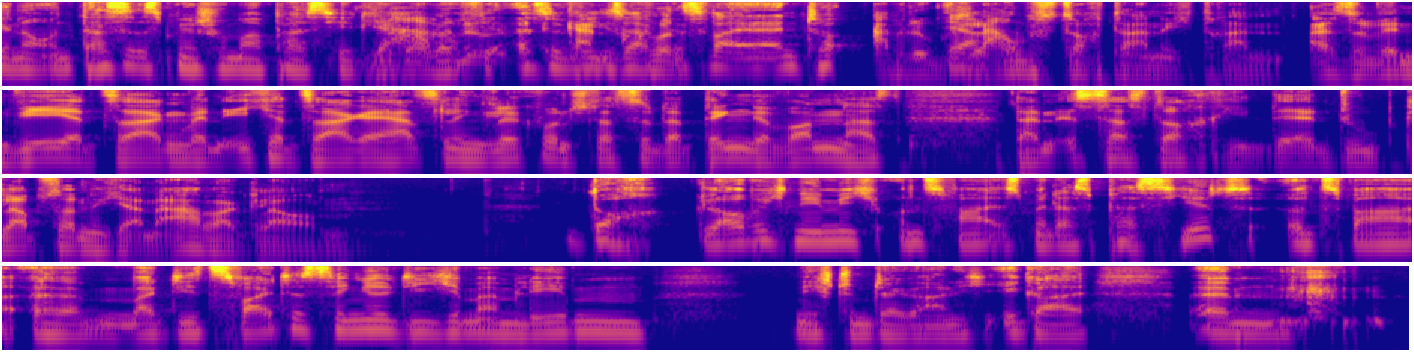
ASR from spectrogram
genau, und das ist mir schon mal passiert. Ja, aber du- also wie gesagt, kurz, es war ein To- aber du ja. glaubst doch da nicht dran. Also wenn wir jetzt sagen, wenn ich jetzt sage, herzlichen Glückwunsch, dass du das Ding gewonnen hast, dann ist das doch, äh, du glaubst doch nicht an Aberglauben. Doch, glaube ich nämlich. Und zwar ist mir das passiert. Und zwar ähm, die zweite Single, die ich in meinem Leben. Nee, stimmt ja gar nicht. Egal. Ähm,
